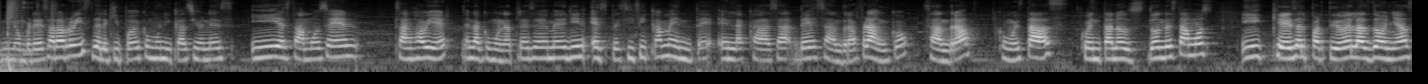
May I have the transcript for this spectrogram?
Mi nombre es Sara Ruiz del equipo de comunicaciones y estamos en San Javier, en la Comuna 13 de Medellín, específicamente en la casa de Sandra Franco. Sandra, ¿cómo estás? Cuéntanos dónde estamos y qué es el Partido de las Doñas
